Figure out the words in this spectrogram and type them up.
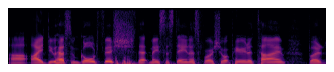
Uh, I do have some goldfish that may sustain us for a short period of time, but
